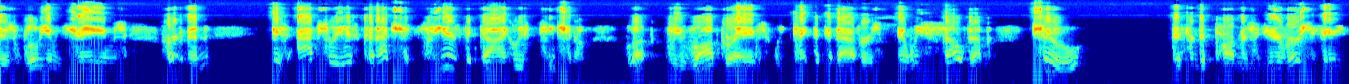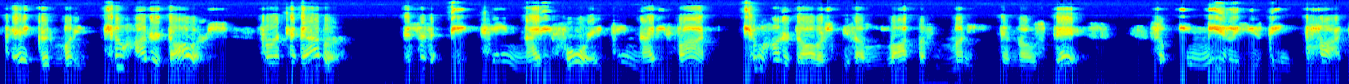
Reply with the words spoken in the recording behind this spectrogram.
is William James Herdman, is actually his connection. He is the guy who is teaching him. Look, we rob graves, we take the cadavers, and we sell them to different departments of universities. And he paid good money, two hundred dollars for a cadaver. This is 1894, 1895. Two hundred dollars is a lot of money in those days. So immediately he's being taught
